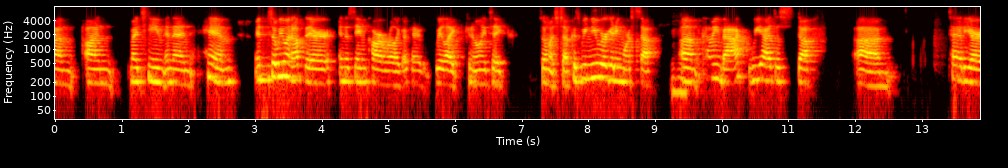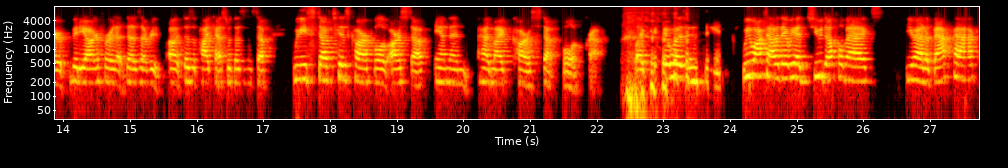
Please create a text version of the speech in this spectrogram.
um, on my team, and then him. And so we went up there in the same car, and we're like, okay, we like can only take so much stuff because we knew we were getting more stuff. Mm-hmm. Um, coming back, we had to stuff um, Teddy, our videographer that does every uh, does a podcast with us and stuff. We stuffed his car full of our stuff, and then had my car stuffed full of crap. Like it was insane. We walked out of there. We had two duffel bags. You had a backpack.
